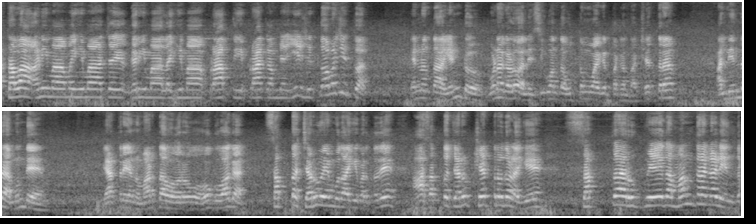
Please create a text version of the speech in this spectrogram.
ಅಥವಾ ಅಣಿಮ ಮಹಿಮಾ ಚ ಗರಿಮ ಲಘಿಮ ಪ್ರಾಪ್ತಿ ಪ್ರಾಕಮ್ಯ ಈ ಶಿತ್ವ ವಶಿತ್ವ ಎನ್ನುವಂತಹ ಎಂಟು ಗುಣಗಳು ಅಲ್ಲಿ ಸಿಗುವಂಥ ಉತ್ತಮವಾಗಿರ್ತಕ್ಕಂಥ ಕ್ಷೇತ್ರ. ಅಲ್ಲಿಂದ ಮುಂದೆ ಯಾತ್ರೆಯನ್ನು ಮಾಡ್ತಾ ಹೊರ ಹೋಗುವಾಗ ಸಪ್ತ ಚರು ಎಂಬುದಾಗಿ ಬರ್ತದೆ. ಆ ಸಪ್ತ ಚರು ಕ್ಷೇತ್ರದೊಳಗೆ ಸಪ್ತ ಋಗ್ವೇದ ಮಂತ್ರಗಳಿಂದ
